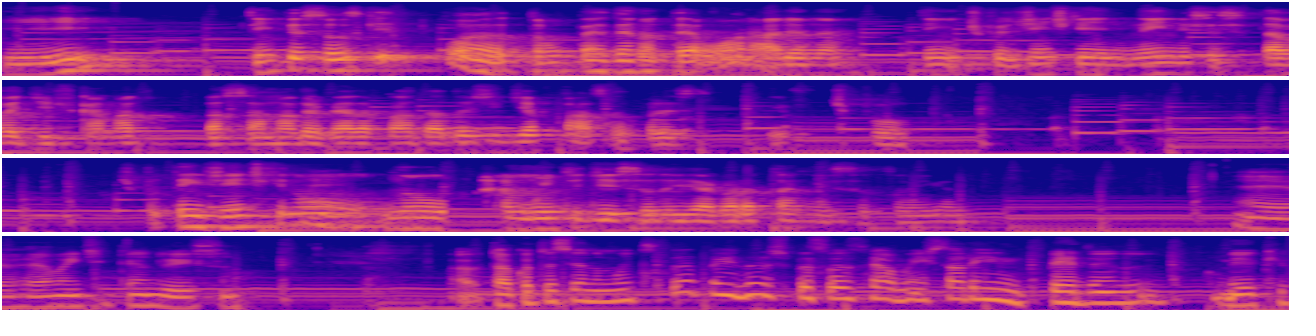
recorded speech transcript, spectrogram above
E tem pessoas que, porra, estão perdendo até o horário, né? Tem, tipo, gente que nem necessitava de ficar passar a madrugada acordada, hoje em dia passa por isso. Tipo, Tipo, tem gente que não, é. não era muito disso e agora tá nisso, tá ligado? É, eu realmente entendo isso. Tá acontecendo muito depende das pessoas realmente estarem perdendo, meio que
